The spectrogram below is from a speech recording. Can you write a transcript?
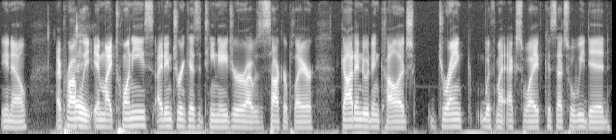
You know, I probably Hey. in my 20s, I didn't drink as a teenager. I was a soccer player, got into it in college, drank with my ex wife because that's what we did.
